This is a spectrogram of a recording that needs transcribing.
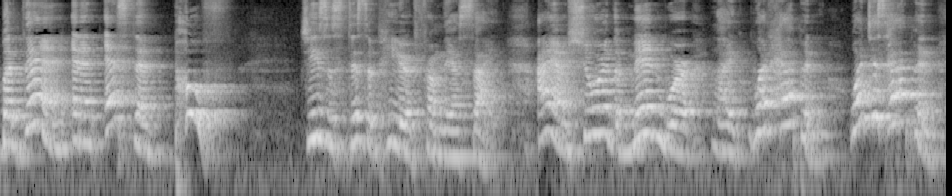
But then, in an instant, poof, Jesus disappeared from their sight. I am sure the men were like, What happened? What just happened?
